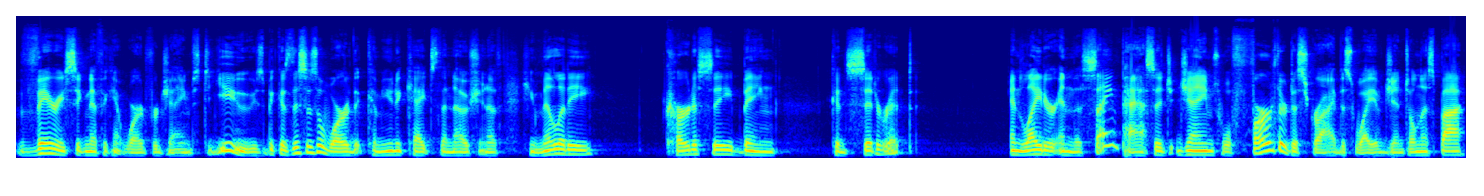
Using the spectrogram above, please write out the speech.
very significant word for James to use because this is a word that communicates the notion of humility, courtesy, being considerate. And later in the same passage, James will further describe this way of gentleness by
